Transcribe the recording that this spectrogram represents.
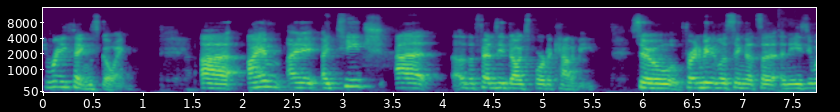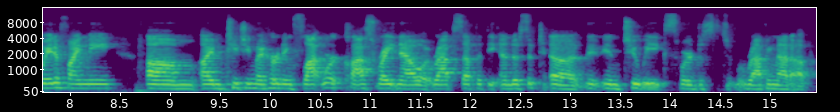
three things going. Uh, I'm I, I teach at uh, the Fenzi Dog Sport Academy. So for anybody listening, that's a, an easy way to find me. Um, I'm teaching my herding flat work class right now. It wraps up at the end of uh, in two weeks. We're just wrapping that up.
